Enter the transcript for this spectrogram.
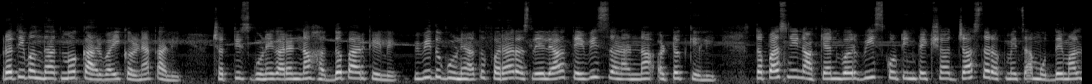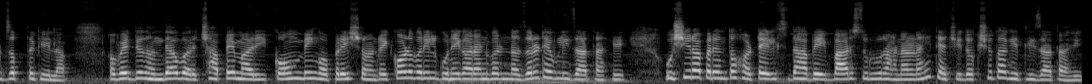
प्रतिबंधात्मक कारवाई करण्यात आली. छत्तीस गुन्हेगारांना हद्दपार केले. विविध गुन्ह्यात फरार असलेल्या तेवीस जणांना अटक केली. तपासणी नाक्यांवर वीस कोटींपेक्षा जास्त रकमेचा मुद्देमाल जप्त केला. अवैध धंद्यावर छापेमारी कॉम्बिंग ऑपरेशन रेकॉर्डवरील गुन्हेगारांवर नजर ठेवली जात आहे. उशिरापर्यंत हॉटेल्स धाबे बार सुरू राहणार नाही त्याची दक्षता घेतली जात आहे.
